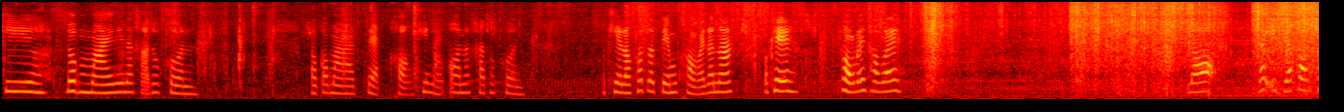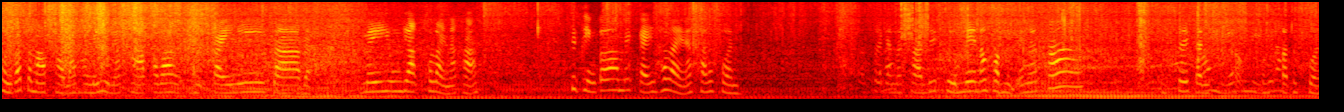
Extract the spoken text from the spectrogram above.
ที่ร่มไม้นี่นะคะ ทุกคน เราก็มาแจกของที่หนองอ้อนนะคะ ทุกคนโอเคเราก็จะเตรียมของไว้แล้วนะโอเคถกเลยถกเลยแล้ว แล้วอีกเจ้าของคนก็จะมาผ่านมาทางนี้อยู่นะคะ เพราะว่าอยู่ไกลนี่จะแบบไม่ยุ่งยากเท่าไหร่นะคะที่จริงก็ไม่ไกลเท่าไหร่นะคะทุกคนช่วยกันนะคะนี่คือเมฆน้องคำหนึ่งเองนะคะช่วยกันนะคะทุกคน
